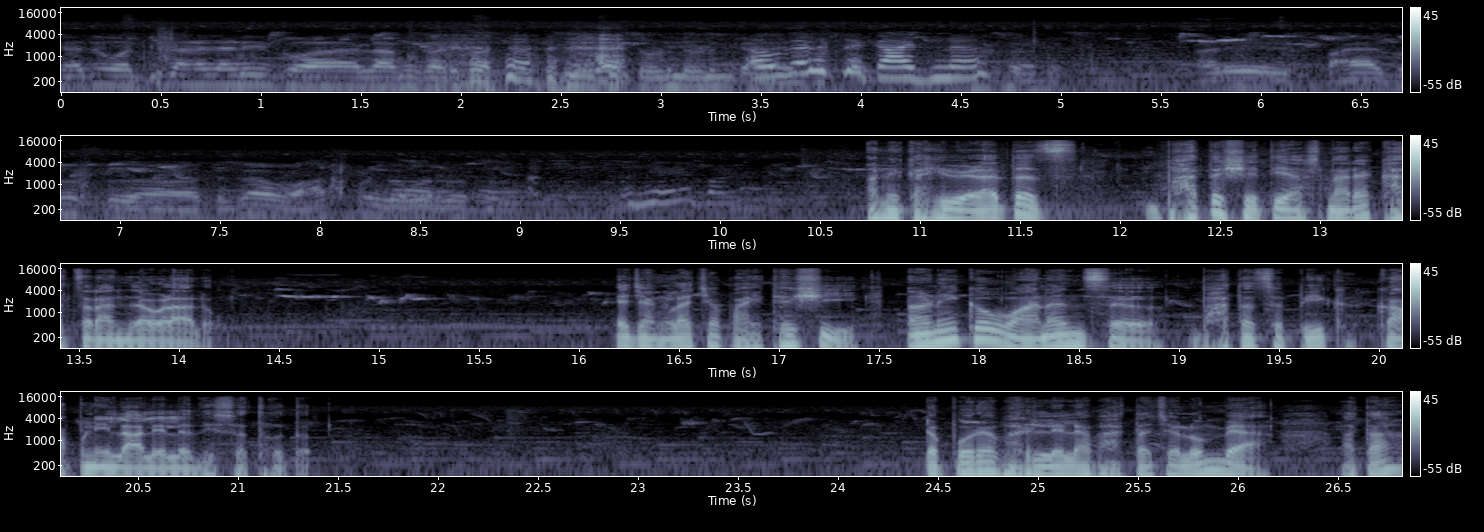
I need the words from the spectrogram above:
त्याचं वरती काढायचं आणि गो- लांब गडकं असतात, ते तोडून तोडून काढायचं. अवघडच आहे काढणं. आणि पायाचं स- त्याचा वास पण जबरदस्त असतो. आम्ही काही वेळातच भातशेती असणाऱ्या खाचरांजवळ आलो. या जंगलाच्या पायथ्याशी अनेक वानांचं भाताचं पीक कापणीला आलेलं दिसत होतं. टपोऱ्या भरलेल्या भाताच्या लोंब्या आता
